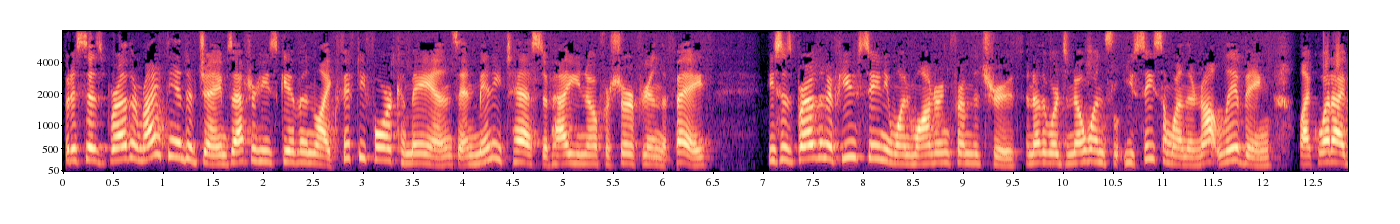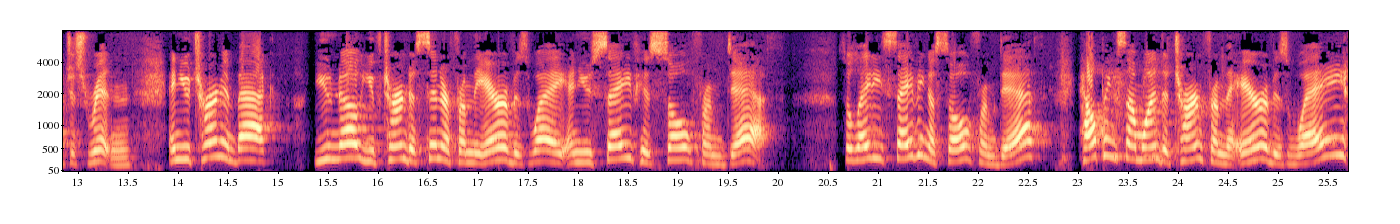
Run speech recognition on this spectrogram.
but it says, Brethren, right at the end of James, after he's given like 54 commands and many tests of how you know for sure if you're in the faith, he says, Brethren, if you see anyone wandering from the truth, in other words, no one's, you see someone, they're not living like what I've just written, and you turn him back, you know you've turned a sinner from the error of his way, and you save his soul from death. So, ladies, saving a soul from death, helping someone to turn from the error of his way,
